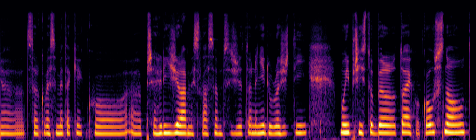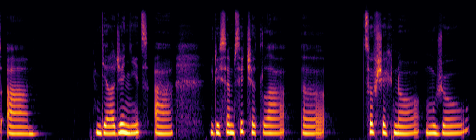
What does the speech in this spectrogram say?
e, celkově se mi tak jako e, přehlížila. Myslela jsem si, že to není důležitý. Můj přístup byl to jako kousnout a dělat, že nic. A když jsem si četla, e, co všechno můžou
